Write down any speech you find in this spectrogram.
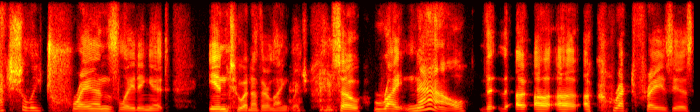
actually translating it into another language. So right now, the, the- a, a, a- a correct phrase is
